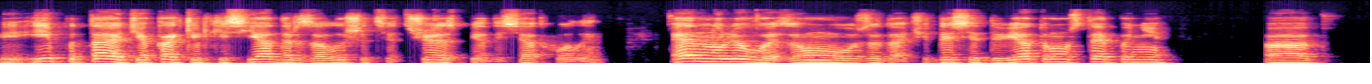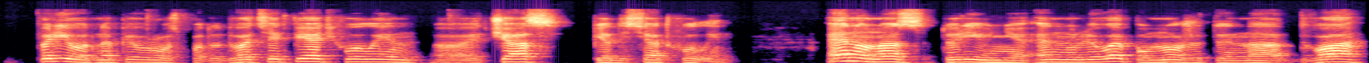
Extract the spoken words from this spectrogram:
І, питають, яка кількість ядер залишиться через 50 хвилин. N нульове за умовою задачі 10 в 9 степені, період напіврозпаду 25 хвилин, час 50 хвилин. N у нас дорівнює N нульове помножити на 2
